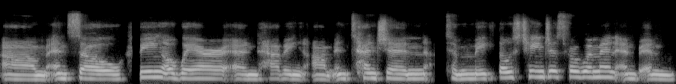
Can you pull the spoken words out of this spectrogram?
Um, and so being aware and having um, intention to make those changes for women and, and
